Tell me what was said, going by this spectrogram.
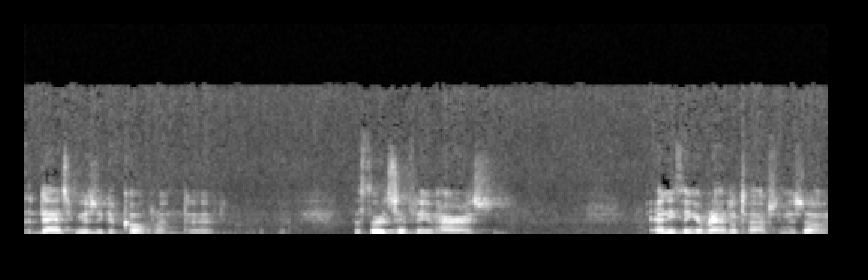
the dance music of Copland, uh, the Third Symphony of Harris, anything of Randall Thompson so on,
